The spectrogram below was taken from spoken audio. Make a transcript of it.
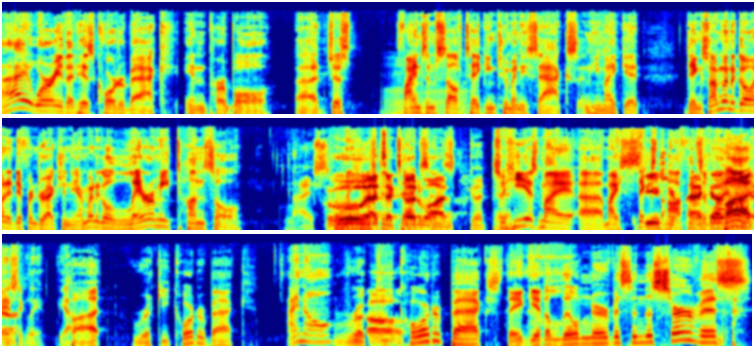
I worry that his quarterback in purple uh, just finds himself taking too many sacks and he might get dinged. So I'm gonna go in a different direction here. I'm gonna go Laremy Tunsil. Nice. Ooh, that's a Houston good one. Good pick. So he is my uh, my sixth offensive backup? lineman, But- basically. Yeah, But rookie quarterback. I know. Rookie Oh. quarterbacks, they get a little nervous in the service.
